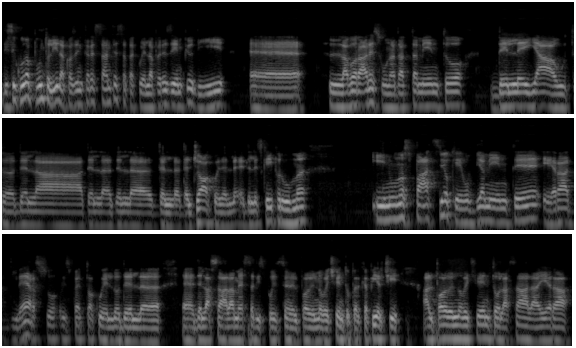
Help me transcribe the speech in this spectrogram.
Di sicuro appunto lì la cosa interessante è stata quella per esempio di eh, lavorare su un adattamento del layout della, del, del, del, del, gioco e, del, e dell'escape room in uno spazio che ovviamente era diverso rispetto a quello del, eh, della sala messa a disposizione del Polo del Novecento. Per capirci, al Polo del Novecento la sala era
